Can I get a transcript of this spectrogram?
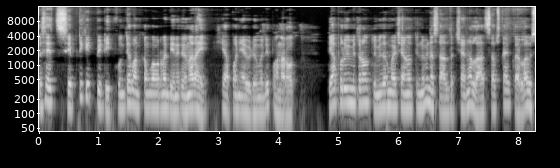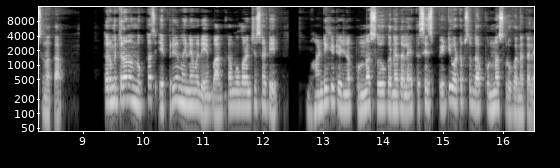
तसेच सेफ्टी किट पेटी कोणत्या बांधकाम कामगारांना देण्यात येणार आहे? हे आपण या व्हिडिओमध्ये पाहणार आहोत. त्यापूर्वी मित्रांनो तुम्ही जर माझ्या चॅनलवरती नवीन असाल तर चॅनलला सबस्क्राईब करायला विसरू नका. तर मित्रांनो नुकताच एप्रिल महिन्यामध्ये बांधकाम कामगारांच्यासाठी भांडी किट योजना पुन्हा सुरू करण्यात आली आहे. तसेच पेटी वाटप सुद्धा पुन्हा सुरू करण्यात आले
